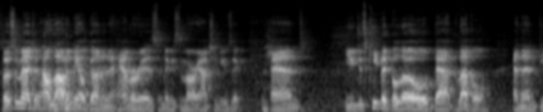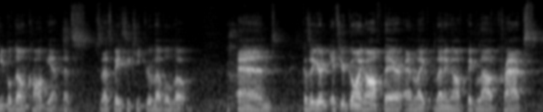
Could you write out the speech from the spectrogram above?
So just imagine how loud a nail gun and a hammer is, and maybe some mariachi music, and you just keep it below that level, and then people don't call. Yeah, that's so that's basically keep your level low, and because if you're if you're going off there and like letting off big loud cracks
